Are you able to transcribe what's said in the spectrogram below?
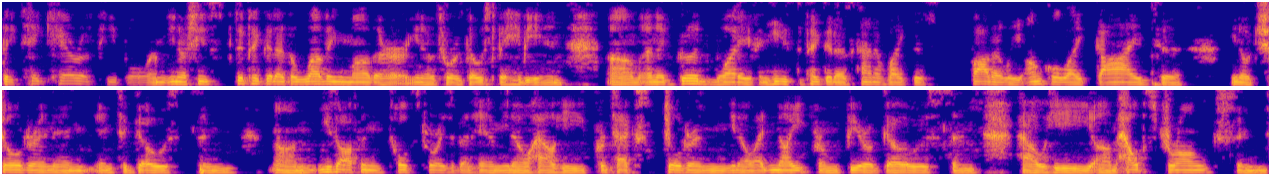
they take care of people. And, you know, she's depicted as a loving mother, you know, to her ghost baby and, um, and a good wife. And he's depicted as kind of like this fatherly uncle like guide to, you know, children and, and to ghosts and, um, he's often told stories about him, you know, how he protects children, you know, at night from fear of ghosts and how he um, helps drunks and,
